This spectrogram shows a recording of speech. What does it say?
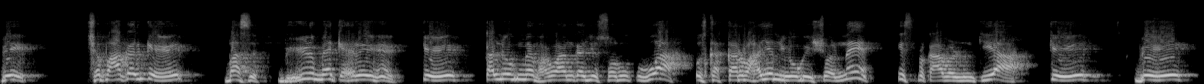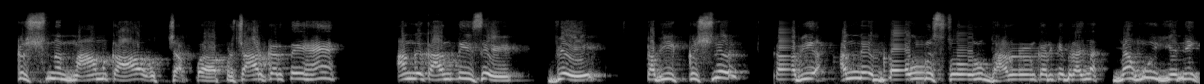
वे छिपा करके बस भीड़ में कह रहे हैं कि कलयुग में भगवान का जो स्वरूप हुआ, उसका करभाजन योगेश्वर ने इस प्रकार वर्णन किया कि वे कृष्ण नाम का प्रचार करते हैं अंग कांति से वे कभी कृष्ण, कभी अन्य गौर स्वरूप धारण करके विराजमान। मैं हूँ ये नहीं।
